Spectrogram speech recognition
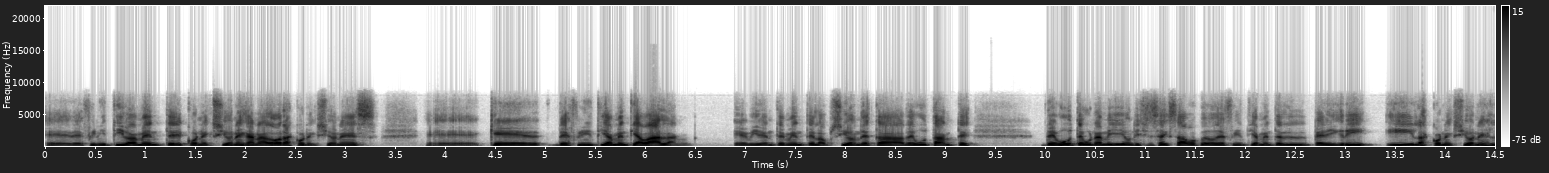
Eh, definitivamente conexiones ganadoras, conexiones eh, que definitivamente avalan evidentemente la opción de esta debutante. Debute en una milla y un 16 pero definitivamente el pedigrí y las conexiones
